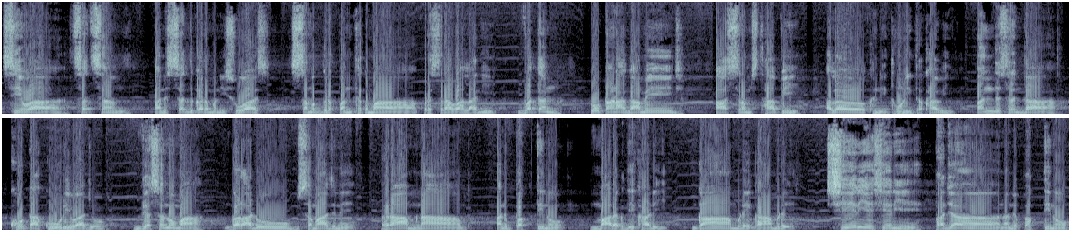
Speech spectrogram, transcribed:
સેવા, સત્સંગ અને સદકર્મની સુવાસ સમગ્ર પંથકમાં પ્રસરાવા લાગી. વતન ટોટાણા ગામે જ આશ્રમ સ્થાપી, અલખની ધૂણી ધખાવી અંધશ્રદ્ધા, ખોટા કુરિવાજો, વ્યસનોમાં ગળાડૂબ સમાજને રામ નામ અને ભક્તિનો માર્ગ દેખાડી ગામડે ગામડે શેરીએ શેરીએ ભજન અને ભક્તિનો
